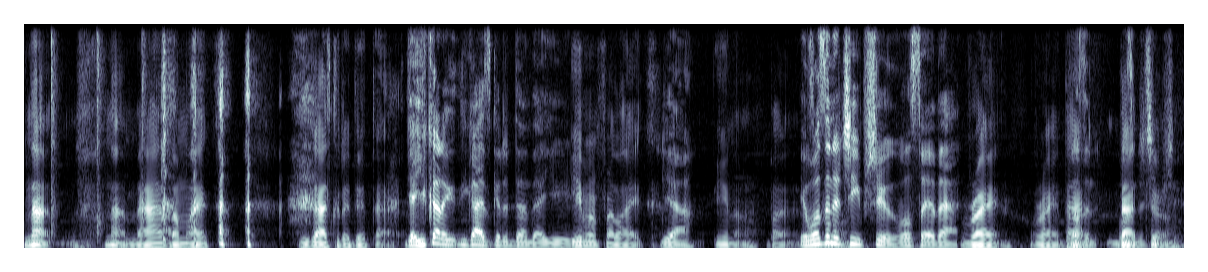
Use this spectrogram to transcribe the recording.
Not, not mad. But I'm like, you guys could have did that, yeah you kind of you guys could have done that you even for like, yeah you know. But it wasn't a cheap shoe we'll say that Right. Right. That. Wasn't- that wasn't a too. cheap shoe.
